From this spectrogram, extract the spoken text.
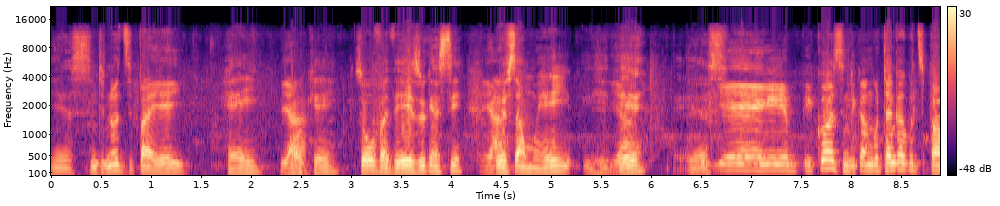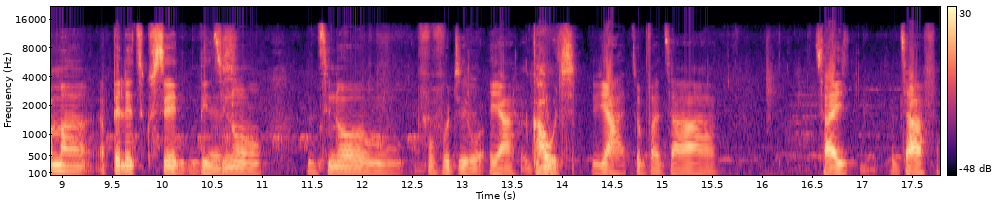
Yes. ndinodzipa hay Hay. Yeah. Okay. So over there, as you can see, Yeah. we have some hay there. Yes. Eh, because ndikangotanga kudzipa mapellets kuseni Yes. dzino dzino Fufutirwa. ya Gout. ya dzobva dzafa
